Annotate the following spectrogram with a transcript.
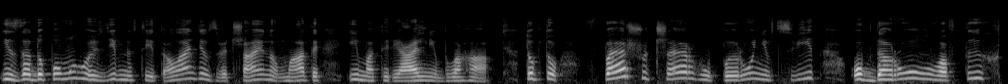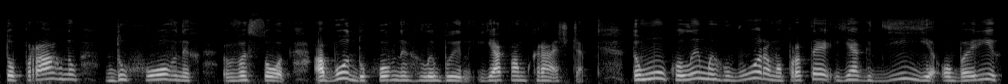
і за допомогою здібностей і талантів, звичайно, мати і матеріальні блага. Тобто, першу чергу Перунів цвіт обдаровував тих, хто прагнув духовних висот або духовних глибин, як вам краще. Тому, коли ми говоримо про те, як діє оберіг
